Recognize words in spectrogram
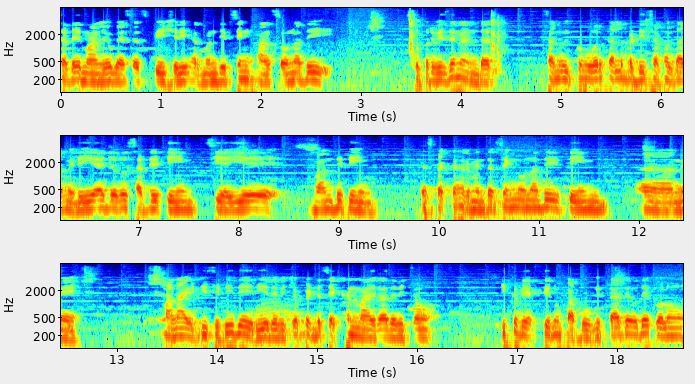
ਸਾਡੇ ਮਾਨਯੋਗ ਐਸਐਸਪੀ ਸ਼੍ਰੀ ਹਰਮਨਦੀਪ ਸਿੰਘ ਹੰਸ, ਉਹਨਾਂ ਦੀ ਸੁਪਰਵਿਜ਼ਨ ਅੰਡਰ ਸਾਨੂੰ ਇੱਕ ਹੋਰ ਕੱਲ ਵੱਡੀ ਸਫਲਤਾ ਮਿਲੀ ਹੈ, ਜਦੋਂ ਸਾਡੀ ਟੀਮ ਸੀਆਈਏ ਵਨ ਦੀ ਟੀਮ ਇੰਸਪੈਕਟਰ ਹਰਮਿੰਦਰ ਸਿੰਘ, ਉਹਨਾਂ ਦੀ ਟੀਮ ਨੇ ਥਾਣਾ ਆਈਟੀ ਸਿਟੀ ਦੇ ਏਰੀਆ ਦੇ ਵਿੱਚੋਂ, ਪਿੰਡ ਸੇਖਣ ਮਾਜਰਾ ਦੇ ਵਿੱਚੋਂ ਇੱਕ ਵਿਅਕਤੀ ਨੂੰ ਕਾਬੂ ਕੀਤਾ ਤੇ ਉਹਦੇ ਕੋਲੋਂ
